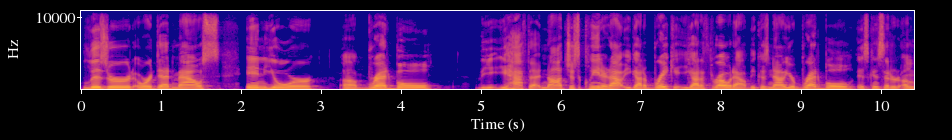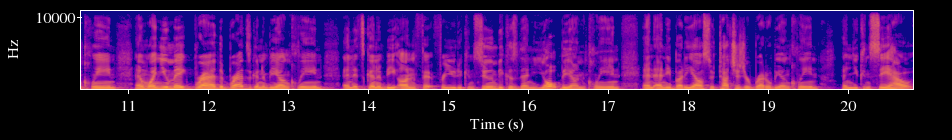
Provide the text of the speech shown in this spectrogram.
lizard or a dead mouse in your uh, bread bowl, you have to not just clean it out, you got to break it, you got to throw it out because now your bread bowl is considered unclean. And when you make bread, the bread's going to be unclean and it's going to be unfit for you to consume because then you'll be unclean and anybody else who touches your bread will be unclean. And you can see how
